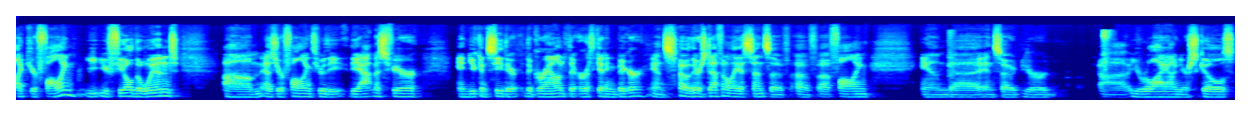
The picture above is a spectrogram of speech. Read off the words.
like you're falling. You, you feel the wind um, as you're falling through the the atmosphere, and you can see the the ground, the Earth getting bigger. And so there's definitely a sense of of, falling, and uh, and so you're uh, you rely on your skills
